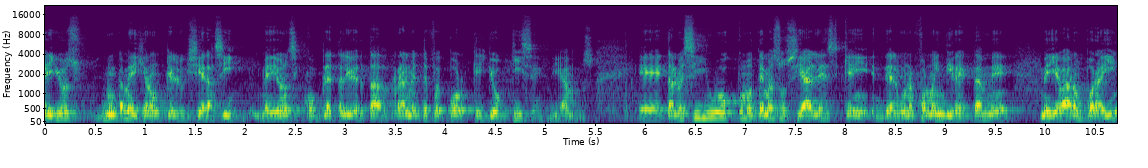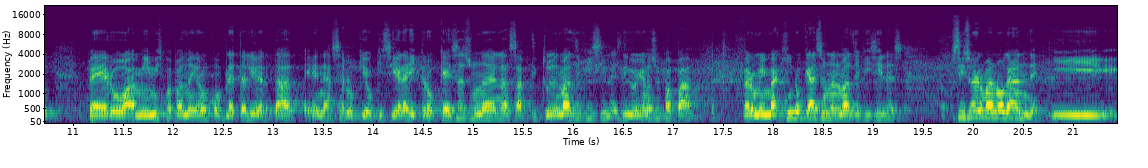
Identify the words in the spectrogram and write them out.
ellos nunca me dijeron que lo hiciera así, me dieron completa libertad, realmente fue porque yo quise, digamos. Eh, tal vez sí hubo como temas sociales que de alguna forma indirecta me, me llevaron por ahí, pero a mí mis papás me dieron completa libertad en hacer lo que yo quisiera y creo que esa es una de las aptitudes más difíciles. Digo, yo no soy papá, pero me imagino que hace una de las más difíciles. Sí soy hermano grande y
